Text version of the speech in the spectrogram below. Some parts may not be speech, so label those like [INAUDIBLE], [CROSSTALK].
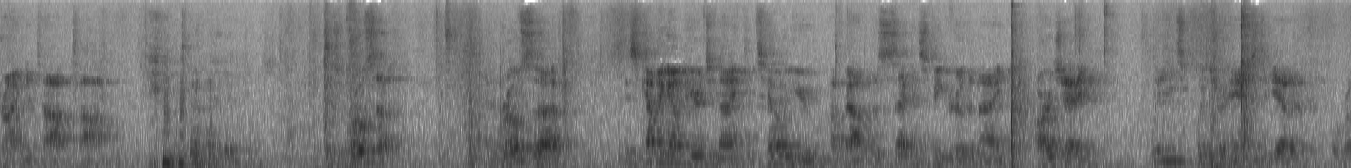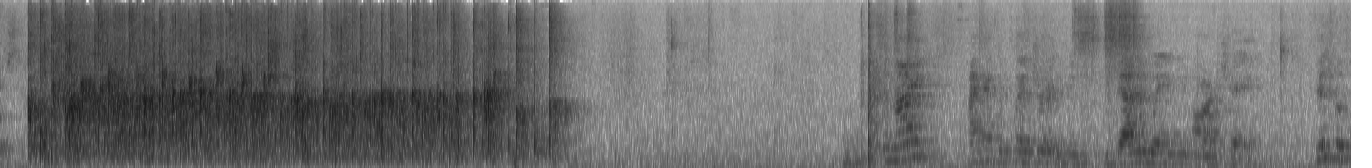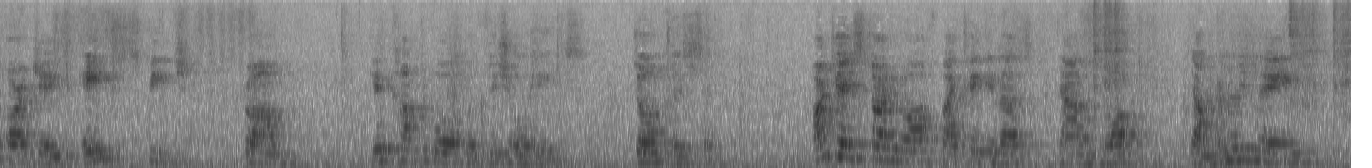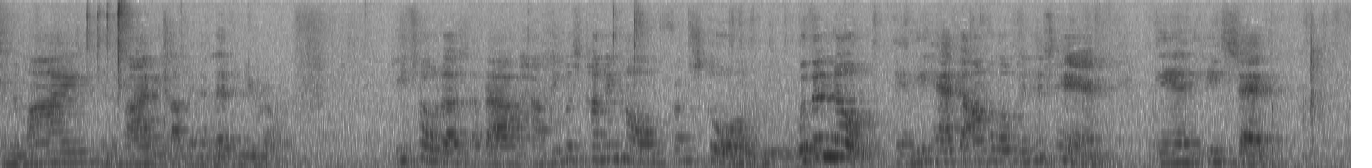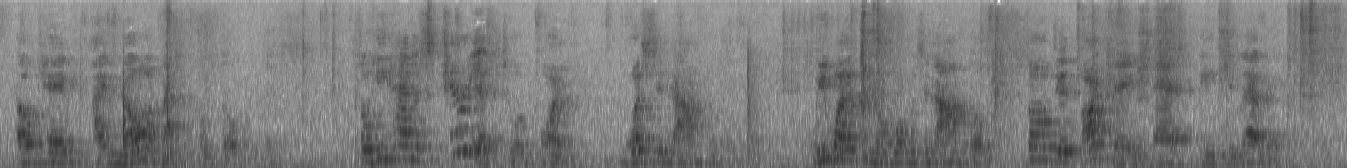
trying to top Tom, [LAUGHS] is Rosa. And Rosa is coming up here tonight to tell you about the second speaker of the night, RJ. Please put your hands together for Rosa. Tonight, I have the pleasure of evaluating RJ. This was RJ's eighth speech from Get Comfortable with Visual Aids. Don't listen. RJ started off by taking us down a walk down memory lane in the mind and the body of an 11-year-old. He told us about how he was coming home from school with a note, and he had the envelope in his hand, and he said, okay, I know I'm not supposed to open. So he had us curious to a point, what's in the envelope? We wanted to know what was in the envelope. So did RJ at age 11.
